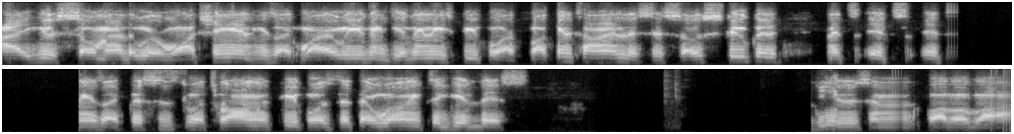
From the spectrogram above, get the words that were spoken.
I he was so mad that we were watching it. And he's like, why are we even giving these people our fucking time? This is so stupid. And it's it's it's. He's like, this is what's wrong with people is that they're willing to give this views and blah blah blah.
